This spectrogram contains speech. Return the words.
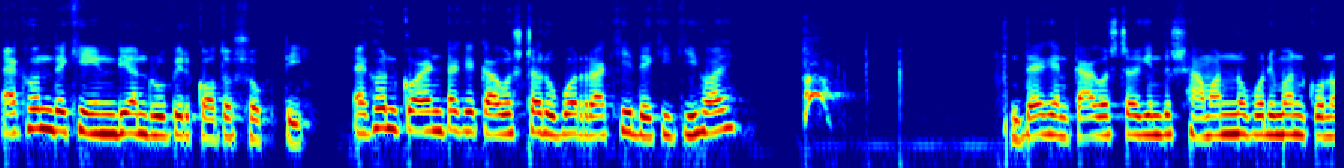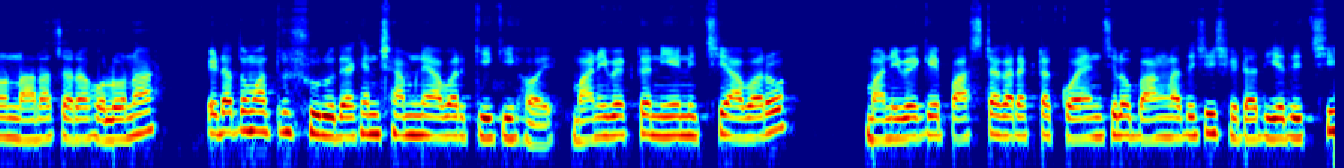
এখন দেখি ইন্ডিয়ান রুপির কত শক্তি। এখন কয়েনটাকে কাগজটার উপর রাখি, দেখি কি হয়। দেখেন, কাগজটার কিন্তু সামান্য পরিমাণ কোনো নাড়াচাড়া হলো না। এটা তো মাত্র শুরু, দেখেন সামনে আবার কি কি হয়। মানি ব্যাগটা নিয়ে নিচ্ছি আবারও। মানি ব্যাগে পাঁচ টাকার একটা কয়েন ছিল বাংলাদেশি, সেটা দিয়ে দিচ্ছি।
